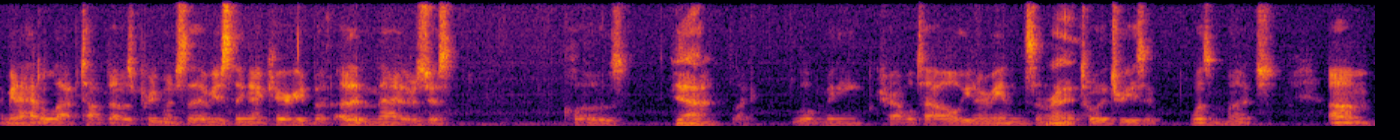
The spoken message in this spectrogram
I mean, I had a laptop. That was pretty much the heaviest thing I carried. But other than that, it was just clothes. Yeah. like a little mini travel towel. You know what I mean? And some Right. toiletries. It wasn't much. Um,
